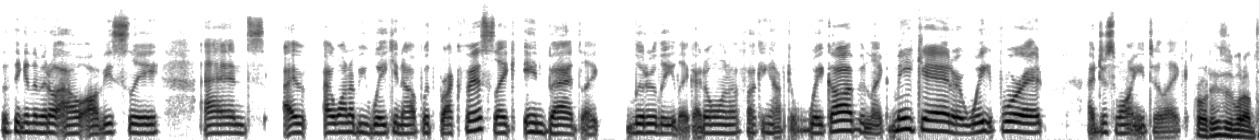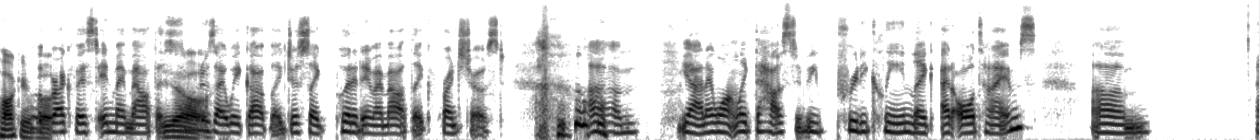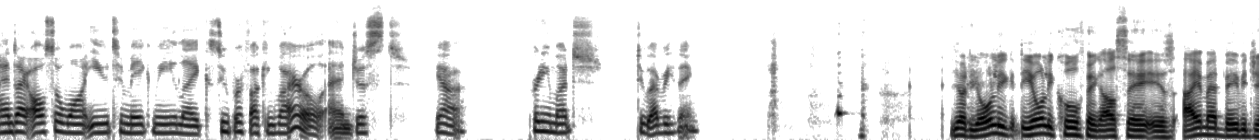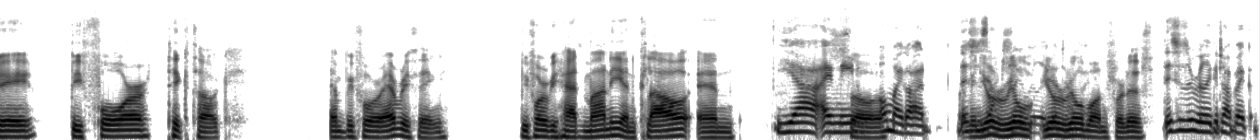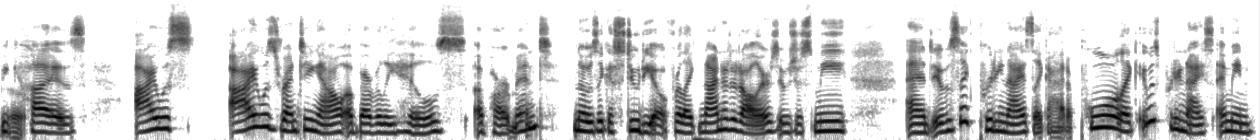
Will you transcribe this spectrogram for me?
the thing in the middle out, obviously. And I I want to be waking up with breakfast like in bed, like literally, like I don't want to fucking have to wake up and like make it or wait for it. I just want you to like Bro, this is what I'm talking put about. breakfast in my mouth as Yeah. soon as I wake up. Like just like put it in my mouth like French toast. um, yeah, and I want like the house to be pretty clean like at all times. Um, and I also want you to make me like super fucking viral and just yeah, pretty much do everything. Yo, the only the only cool thing I'll say is I met Baby J before TikTok and before everything. Before we had money and clout and Yeah, I mean, So, oh my God, I this mean is you're a real really you're a real one for this. This is a really good topic because I was I was renting out a Beverly Hills apartment. No, it was like a studio for like nine hundred dollars. It was just me, and it was like pretty nice. Like I had a pool. Like it was pretty nice. I mean,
